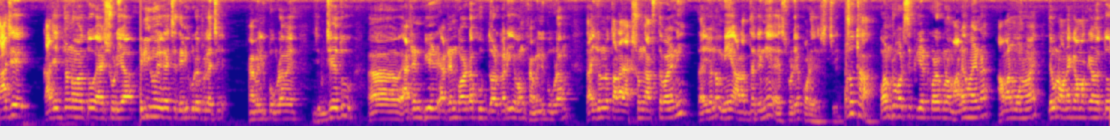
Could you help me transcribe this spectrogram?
কাজে, কাজের জন্য হয়তো ঐশ্বরিয়া দেরি হয়ে গেছে, দেরি করে ফেলেছে ফ্যামিলি প্রোগ্রামে যেহেতু অ্যাটেন্ড বিয়ে অ্যাটেন্ড করাটা খুব দরকারি এবং ফ্যামিলি প্রোগ্রাম তাই জন্য তারা একসঙ্গে আসতে পারেনি, তাই জন্য মেয়ে আরাধ্যাকে নিয়ে ঐশ্বরিয়া পরে এসেছে। অযথা কন্ট্রোভার্সি ক্রিয়েট করার কোনো মানে হয় না, আমার মনে হয়। দেখুন, অনেকে আমাকে হয়তো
